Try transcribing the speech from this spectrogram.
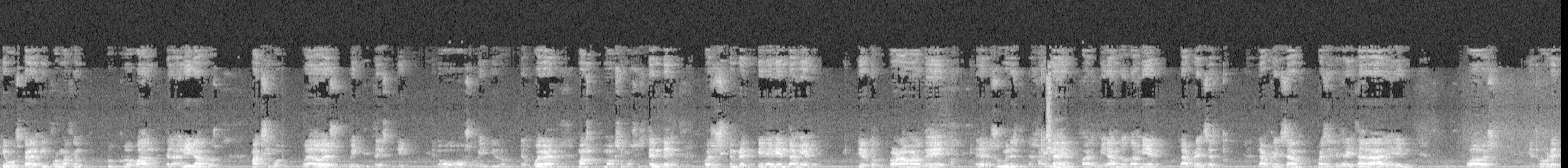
que buscar información global de la liga, pues máximos jugadores, 23 o, sub-22 que juegan, más, máximo asistente, pues eso siempre tiene bien también ciertos programas de, resúmenes, de highlight, vas mirando también la prensa, la prensa más especializada en jugadores sobre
